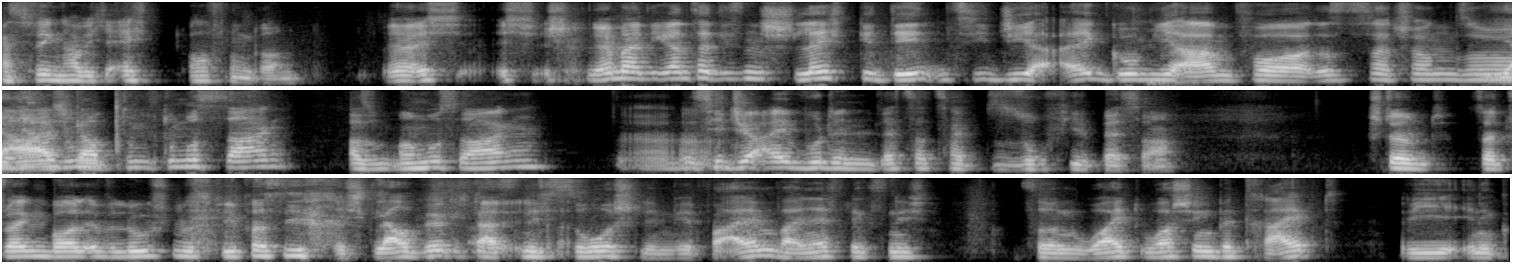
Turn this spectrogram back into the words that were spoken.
Deswegen habe ich echt Hoffnung dran. Ja, ich, ich, ich stelle mal die ganze Zeit diesen schlecht gedehnten CGI-Gummiarm vor. Das ist halt schon so. Ja, ich du, glaub- du, du musst sagen, also man muss sagen, Ja. CGI wurde in letzter Zeit so viel besser. Stimmt. Seit Dragon Ball Evolution ist viel passiert. Ich glaube wirklich, dass es nicht so schlimm wird. Vor allem, weil Netflix nicht so ein Whitewashing betreibt, wie, in,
